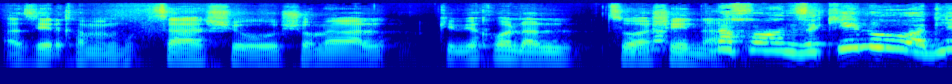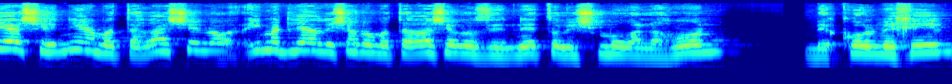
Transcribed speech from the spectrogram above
אז יהיה לך ממוצע שהוא שומר על, כביכול על תשואה שינה. נכון, זה כאילו הדלי השני, המטרה שלו, אם הדלי הראשון המטרה שלו זה נטו לשמור על ההון בכל מחיר,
